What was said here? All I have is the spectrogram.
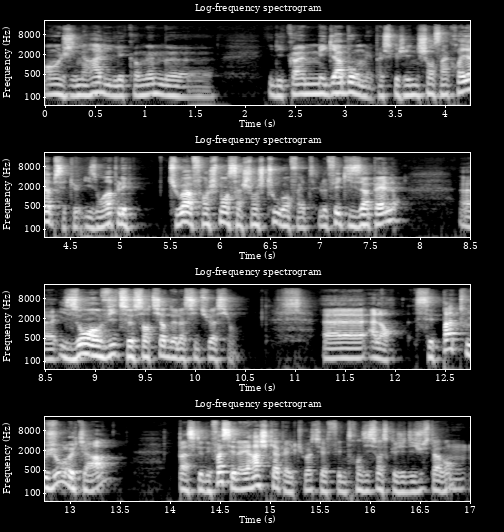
en général, il est quand même, il est quand même méga bon. Mais parce que j'ai une chance incroyable, c'est qu'ils ont appelé. Tu vois, franchement, ça change tout en fait. Le fait qu'ils appellent, ils ont envie de se sortir de la situation. alors, c'est pas toujours le cas. Parce que des fois, c'est la RH qui appelle. Tu vois, tu as fait une transition à ce que j'ai dit juste avant. Mm.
